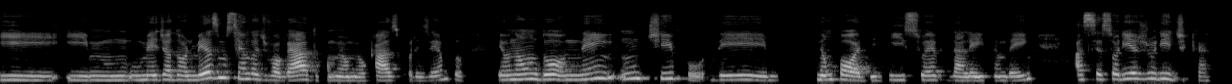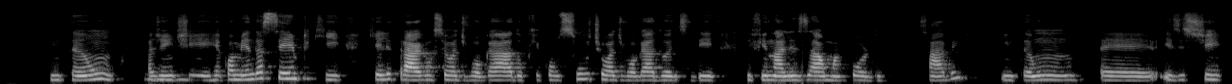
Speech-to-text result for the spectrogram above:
E, e, o mediador, mesmo sendo advogado, como é o meu caso, por exemplo, eu não dou nenhum tipo de, não pode, isso é da lei também, assessoria jurídica. Então, a uhum. gente recomenda sempre que, que ele traga o seu advogado, que consulte o advogado antes de, de finalizar um acordo, sabe? Então, é, existe,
